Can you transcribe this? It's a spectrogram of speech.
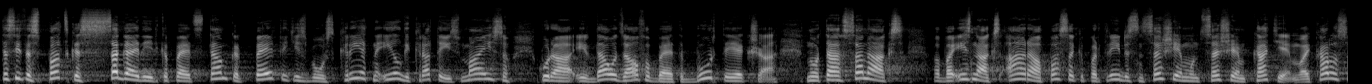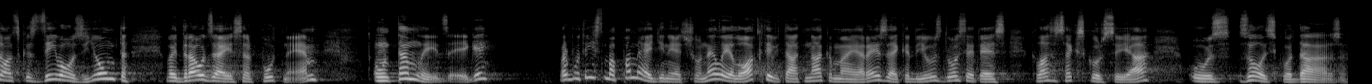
Tas ir tas pats, kas sagaidīt, ka pēc tam, kad pētiķis būs krietni ilgi kratījis maisu, kurā ir daudz alfabēta burti iekšā, no tā sanāks vai iznāks ārā pasaka par 36 un 6 kaķiem, vai Karlsons, kas dzīvo uz jumta vai draudzējas ar putniem, un tam līdzīgi. Varbūt īstenībā pamēģiniet šo nelielo aktivitāti nākamajā reizē, kad jūs dosieties klases ekskursijā uz zooloģisko dārzu.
